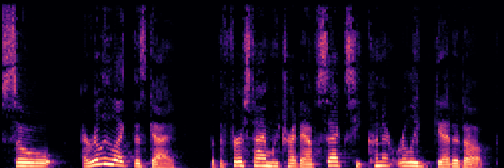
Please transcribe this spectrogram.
So, I really like this guy, but the first time we tried to have sex, he couldn't really get it up.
